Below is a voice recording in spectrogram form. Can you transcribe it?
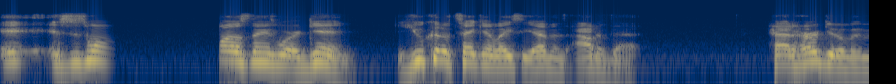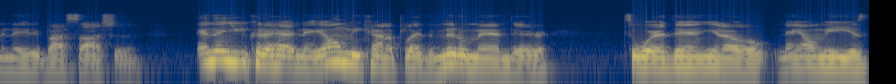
it, it's just one, one of those things where again, you could have taken Lacey Evans out of that, had her get eliminated by Sasha, and then you could have had Naomi kind of play the middleman there, to where then you know Naomi is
